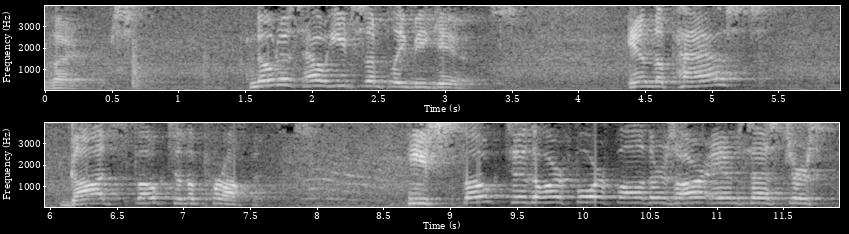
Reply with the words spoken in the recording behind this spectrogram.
theirs. Notice how he simply begins. In the past, God spoke to the prophets. He spoke to our forefathers, our ancestors,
